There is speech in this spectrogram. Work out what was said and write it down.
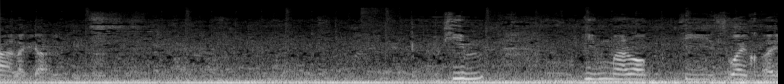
าแล้วก็พิมพิมมารอกที่ช่วยคอย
